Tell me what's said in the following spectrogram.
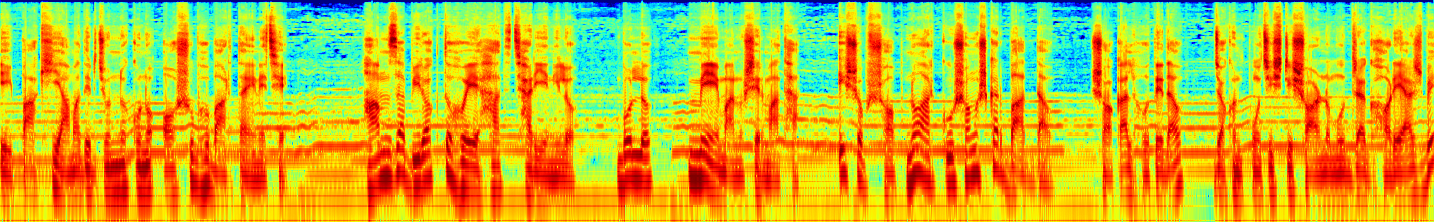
এই পাখি আমাদের জন্য কোনো অশুভ বার্তা এনেছে। হামজা বিরক্ত হয়ে হাত ছাড়িয়ে নিল। বলল, মেয়ে মানুষের মাথা, এসব স্বপ্ন আর কুসংস্কার বাদ দাও। সকাল হতে দাও, যখন পঁচিশটি স্বর্ণমুদ্রা ঘরে আসবে,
